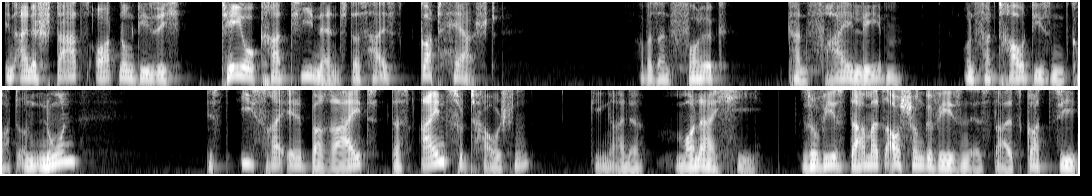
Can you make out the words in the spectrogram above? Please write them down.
in eine Staatsordnung, die sich Theokratie nennt, das heißt Gott herrscht, aber sein Volk kann frei leben und vertraut diesem Gott. Und nun ist Israel bereit, das einzutauschen gegen eine Monarchie. So wie es damals auch schon gewesen ist, als Gott sie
